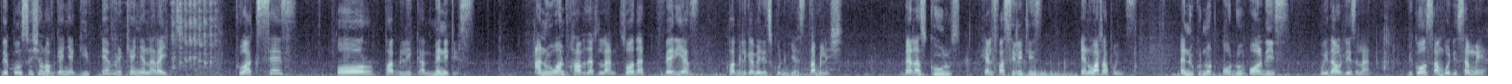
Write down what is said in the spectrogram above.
The Constitution of Kenya gives every Kenyan a right to access all public amenities. And we want to have that land so that various public amenities could be established. Better schools, health facilities, and water points. And we could not do all this without this land because somebody somewhere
